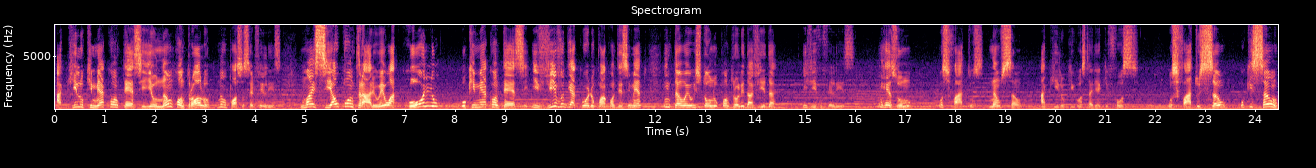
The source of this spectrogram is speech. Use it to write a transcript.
aquilo que me acontece e eu não controlo, não posso ser feliz. Mas se ao contrário eu acolho o que me acontece e vivo de acordo com o acontecimento, então eu estou no controle da vida e vivo feliz. Em resumo, os fatos não são aquilo que gostaria que fosse. Os fatos são o que são.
